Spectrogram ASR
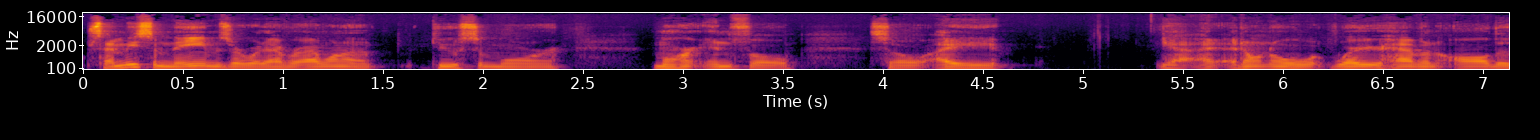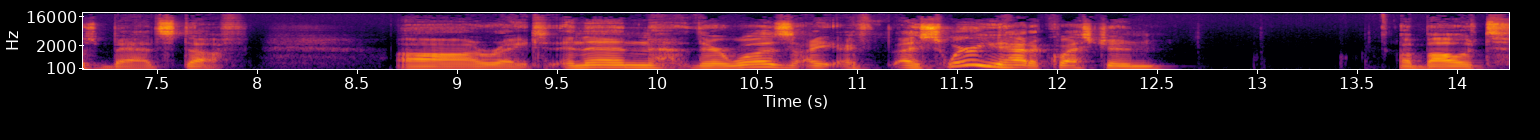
send me some names or whatever. I want to do some more more info. So I, yeah, I, I don't know where you're having all this bad stuff. All right, and then there was I, I I swear you had a question about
